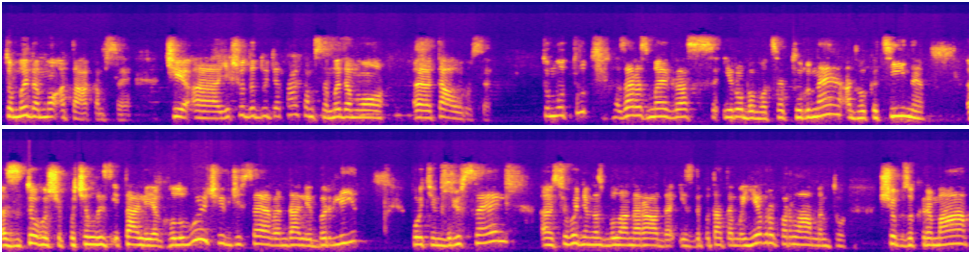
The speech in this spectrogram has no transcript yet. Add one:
то ми дамо атакамси. Чи е, якщо дадуть атакамси, ми дамо е, тауруси. Тому тут зараз ми якраз і робимо це турне адвокаційне з того, що почали з Італії як головуючий в G7, далі Берлін, потім Брюссель. Е, Сьогодні в нас була нарада із депутатами Європарламенту, щоб зокрема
